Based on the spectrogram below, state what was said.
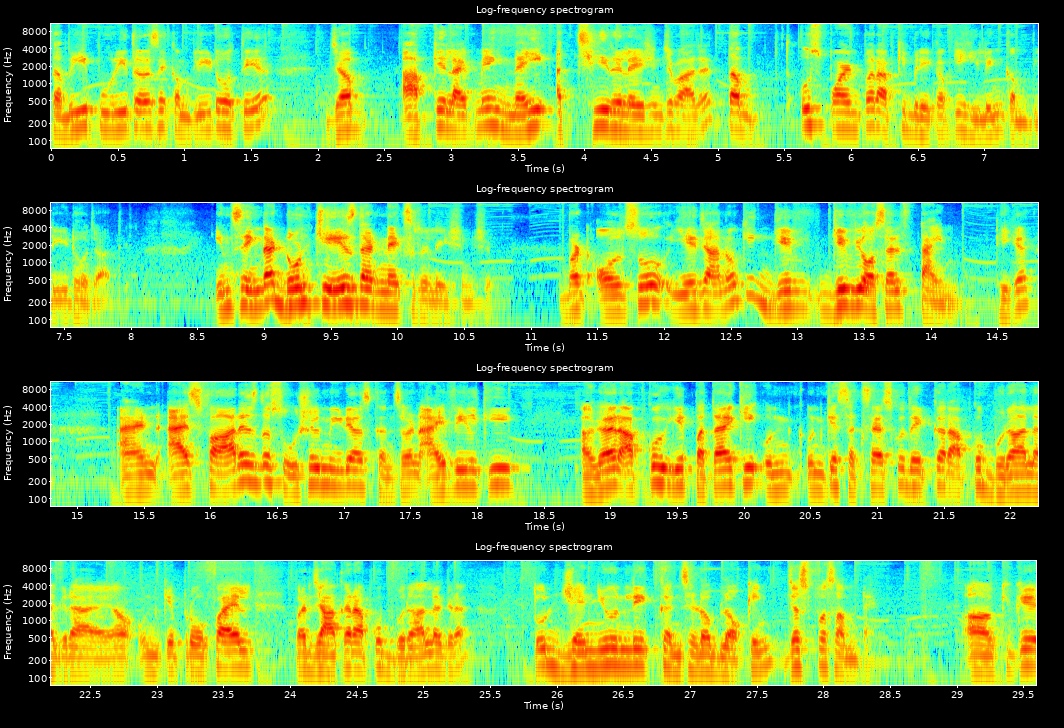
तभी पूरी तरह से कंप्लीट होती है जब आपके लाइफ में एक नई अच्छी रिलेशनशिप आ जाए तब उस पॉइंट पर आपकी ब्रेकअप की हीलिंग कंप्लीट हो जाती है। In saying that don't chase that next relationship but also ये जानो कि गिव गिव योर सेल्फ टाइम ठीक है? And as far as the social media is concern I feel कि अगर आपको ये पता है कि उन उनके सक्सेस को देखकर आपको बुरा लग रहा है या उनके प्रोफ़ाइल पर जाकर आपको बुरा लग रहा है तो genuinely consider blocking just for some time क्योंकि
